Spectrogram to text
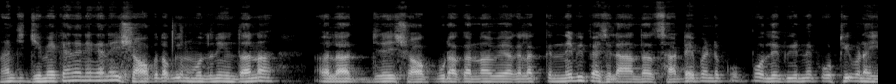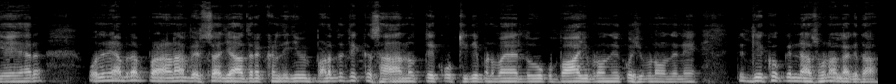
ਹਾਂਜੀ, ਜਿਵੇਂ ਕਹਿੰਦੇ ਨੇ, ਕਹਿੰਦੇ ਸ਼ੌਕ ਤਾਂ ਕੋਈ ਮੁੱਲ ਨਹੀਂ ਹੁੰਦਾ ਨਾ। ਅਗਲਾ ਜੇ ਸ਼ੌਕ ਪੂਰਾ ਕਰਨਾ ਹੋਵੇ, ਅਗਲਾ ਕਿੰਨੇ ਵੀ ਪੈਸੇ ਲਾਉਂਦਾ ਸਾਡੇ ਪਿੰਡ ਕੋ ਭੋਲੇ ਪੀਰ ਨੇ ਕੋਠੀ ਬਣਾਈ ਹੈ ਯਾਰ। ਉਹਨੇ ਆਪਣਾ ਪੁਰਾਣਾ ਵਿਰਸਾ ਯਾਦ ਰੱਖਣ ਲਈ ਜਿਵੇਂ ਬਲਦ ਤੇ ਕਿਸਾਨ ਉੱਤੇ ਕੋਠੀ ਤੇ ਬਣਵਾਇਆ, ਲੋਕ ਬਾਜ ਬਣਾਉਂਦੇ ਕੁਝ ਬਣਾਉਂਦੇ ਨੇ। ਤੇ ਦੇਖੋ ਕਿੰਨਾ ਸੋਹਣਾ ਲੱਗਦਾ।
